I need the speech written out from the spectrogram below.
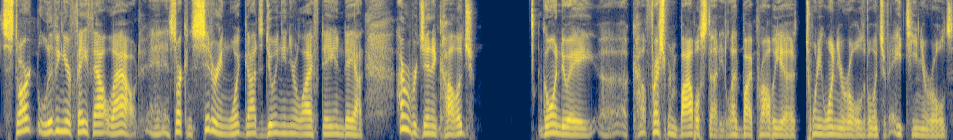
start living your faith out loud and start considering what God's doing in your life day in, day out. I remember Jen in college going to a, a freshman Bible study led by probably a 21 year old, of a bunch of 18 year olds.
